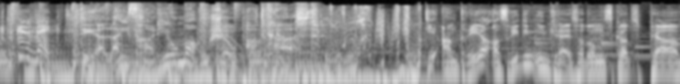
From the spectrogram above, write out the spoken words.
Geweckt. Der Live-Radio-Morgenshow-Podcast. Die Andrea aus Ried im Innkreis hat uns gerade per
